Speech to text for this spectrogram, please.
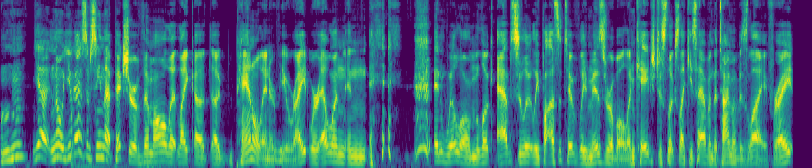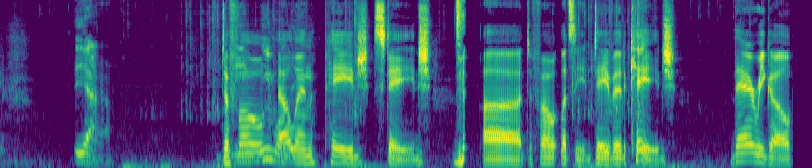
Mhm. Yeah, no, you guys have seen that picture of them all at like a, a panel interview, right? Where Ellen and and Willem look absolutely positively miserable, and Cage just looks like he's having the time of his life, right? Yeah. Yeah. Dafoe, Meme- meme-worthy. Ellen, Page, Stage. uh, Dafoe. Let's see, David Cage. There we go.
